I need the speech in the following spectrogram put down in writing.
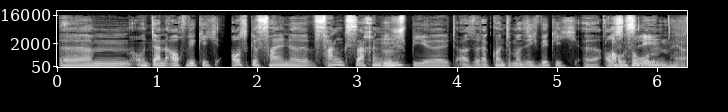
ähm, und dann auch wirklich ausgefallene Funk-Sachen Mhm. gespielt. Also da konnte man sich wirklich äh, Ausleben, ja.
